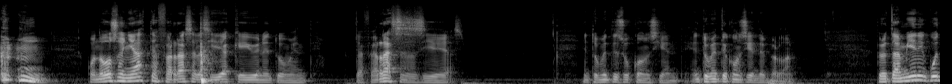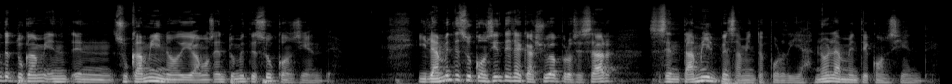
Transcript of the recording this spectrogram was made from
Cuando vos soñás te aferrás a las ideas que viven en tu mente, te aferrás a esas ideas, en tu mente subconsciente, en tu mente consciente, perdón. Pero también encuentra tu en su camino, digamos, en tu mente subconsciente. Y la mente subconsciente es la que ayuda a procesar 60.000 pensamientos por día, no la mente consciente.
